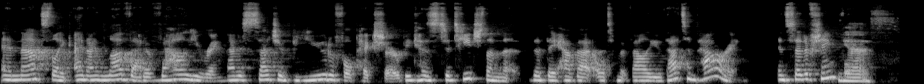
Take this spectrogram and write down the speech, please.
And that's like, and I love that a value ring. That is such a beautiful picture because to teach them that, that they have that ultimate value, that's empowering instead of shameful. Yes.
